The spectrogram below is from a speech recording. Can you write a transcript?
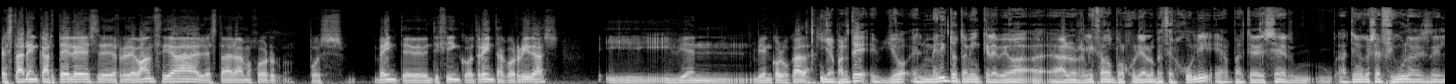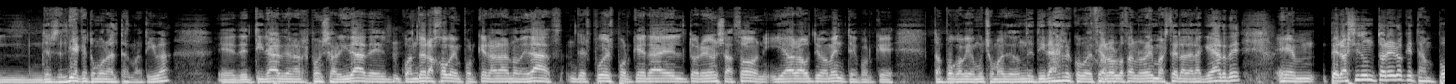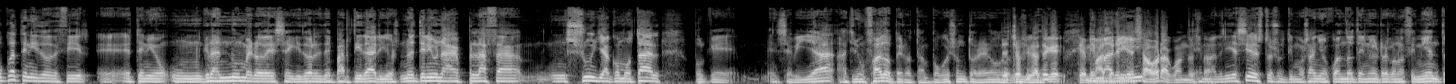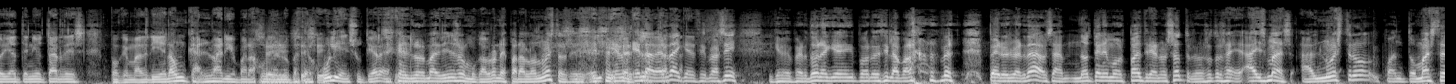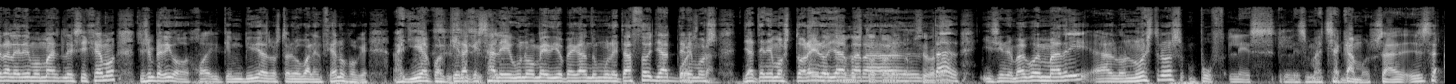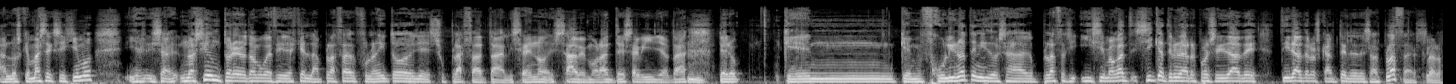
estar en carteles de relevancia el estar a lo mejor pues 20 25 30 corridas y, bien, bien colocadas. Y aparte, yo el mérito también que le veo a, lo realizado por Julián López el Juli, eh, aparte de ser, ha tenido que ser figura desde el, desde el día que tomó la alternativa, eh, de tirar de la responsabilidad de cuando era joven porque era la novedad, después porque era el toreón sazón y ahora últimamente porque tampoco había mucho más de dónde tirar, como decía los Lozano, no hay más tela de la que arde, em, pero ha sido un torero que tampoco ha tenido, decir, eh, he tenido un gran número de seguidores, de partidarios, no he tenido una plaza suya como tal, porque en Sevilla ha triunfado, pero tampoco es un torero. De hecho, fíjate que, en, Madrid, es ahora cuando está. En Madrid ha sido estos últimos años cuando ha tenido el reconocimiento y ha tenido tardes, porque Madrid era un calvario para Julio López de Juli en su tierra. Es que los madrileños son muy cabrones para los nuestros. Es, la verdad, hay que decirlo así. Y que me perdone por decir la palabra, pero es verdad. O sea, no tenemos patria nosotros. Nosotros, eh, es más, al nuestro, cuanto más cera le demos, más le exigimos. Yo siempre digo, joder, qué envidia de los toreros valencianos, porque allí a cualquiera que sale uno medio pegando un muletazo, ya tenemos, ya tenemos torero ya para tal. Y sin embargo, en Madrid, a los nuestros, puf, les, les machacamos. O sea, es a los que más exigimos. Y, no ha sido un torero tampoco decir, es que en la plaza de Fulanito, oye, su plaza tal, y se, no, sabe, Morante, Sevilla, tal. Mm. Pero que en, que Juli no ha tenido esa plaza y sin embargo sí que ha tenido la responsabilidad de tirar de los carteles de esas plazas. Claro.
